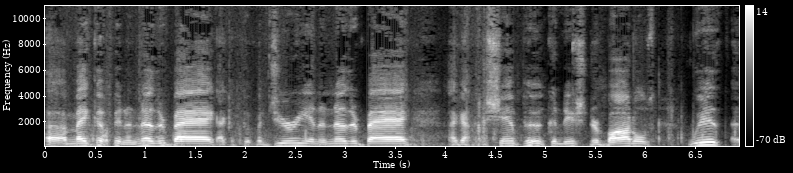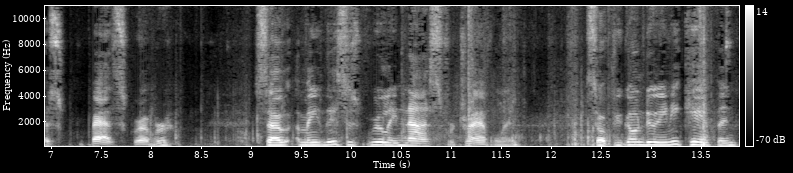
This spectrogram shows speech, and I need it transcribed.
uh, makeup in another bag. I could put my jewelry in another bag. I got my shampoo and conditioner bottles with a bath scrubber. So, I mean, this is really nice for traveling. So, if you're going to do any camping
